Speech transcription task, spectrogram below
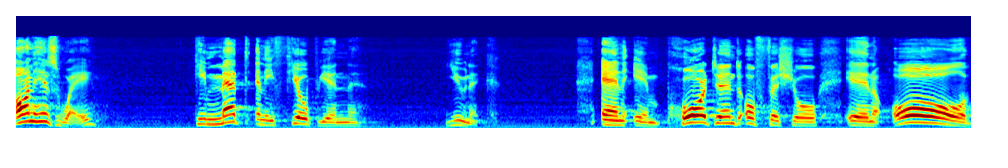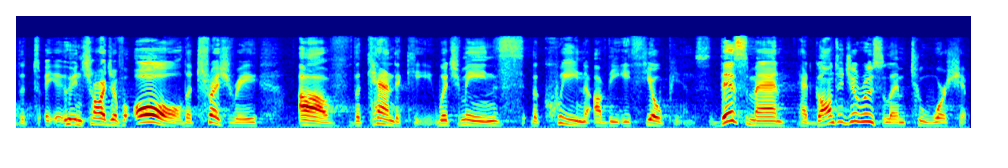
On his way, he met an Ethiopian eunuch, an important official in all of the, in charge of all the treasury of the Kandake, which means the queen of the Ethiopians. This man had gone to Jerusalem to worship.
